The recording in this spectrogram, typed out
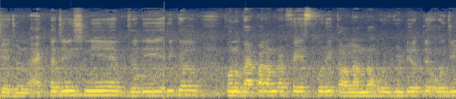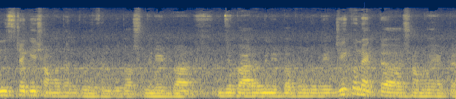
সেই জন্য একটা জিনিস নিয়ে যদি ক্রিটিক্যাল কোনো ব্যাপার আমরা ফেস করি, তাহলে আমরা ওই ভিডিওতে ওই জিনিসটাকে সমাধান করে ফেলব। দশ মিনিট বা যে বারো মিনিট বা পনেরো মিনিট, যে কোনো একটা সময় একটা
